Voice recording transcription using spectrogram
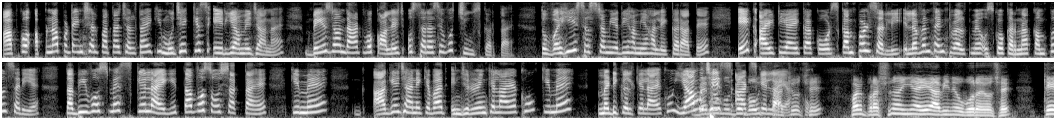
आपको अपना पोटेंशियल पता चलता है कि मुझे किस एरिया में जाना है। बेस्ड ऑन दैट वो कॉलेज उस तरह से वो चूज़ करता है। तो वही सिस्टम यदि हम यहाँ लेकर आते हैं, एक आईटीआई का course compulsorily eleventh and twelfth में उसको करना कंपल्सरी है, तभी वो उसमें स्किल आएगी, तब वो सोच सकता है कि मैं आगे जाने के बाद इंजीनियरिंग के लायक हूँ कि मैं मेडिकल के लायक हूँ या मुझे બેનો મુદ્દો બહુ आर्ट्स के જ लायक સાચો हूँ છે પણ પ્રશ્ન અહીંયા એ આવીને ઉભો રહ્યો છે કે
